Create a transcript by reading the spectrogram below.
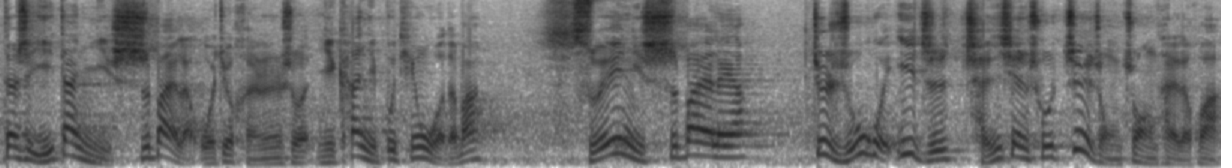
但是一旦你失败了，我就很容易说，你看你不听我的吧，所以你失败了呀。就如果一直呈现出这种状态的话，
